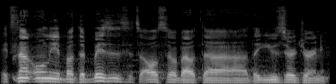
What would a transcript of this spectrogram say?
it's not only about the business; it's also about the, the user journey.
